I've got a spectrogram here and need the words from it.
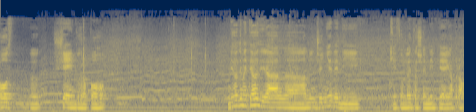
Po' uh, scendo tra poco. Mi sono dimenticato di dire al, all'ingegnere di che sono scendere in piega però.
